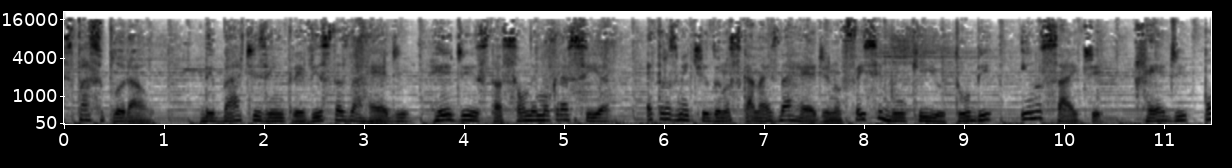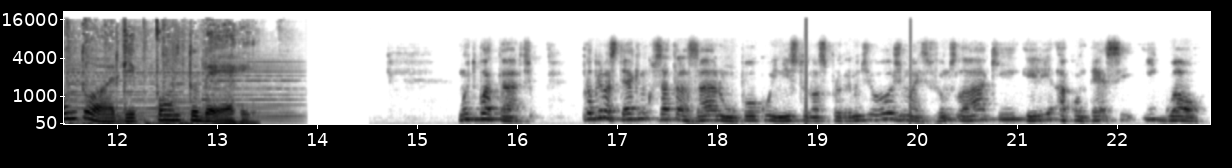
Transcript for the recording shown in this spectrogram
Espaço Plural. Debates e entrevistas da Rede, Rede Estação Democracia, é transmitido nos canais da Rede no Facebook, YouTube e no site rede.org.br. Muito boa tarde. Problemas técnicos atrasaram um pouco o início do nosso programa de hoje, mas vamos lá que ele acontece igual.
